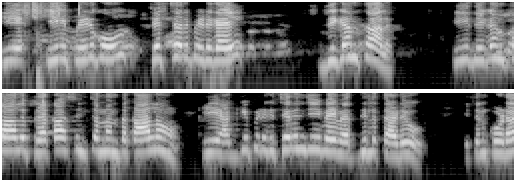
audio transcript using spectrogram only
ఈ ఈ పిడుగు చెచ్చరి పిడుగై దిగంతాలు. ఈ దిగంతాలు ప్రకాశించినంత కాలం ఈ అగ్గి పిడుగు చిరంజీవి వర్ధిల్లుతాడు. ఇతను కూడా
